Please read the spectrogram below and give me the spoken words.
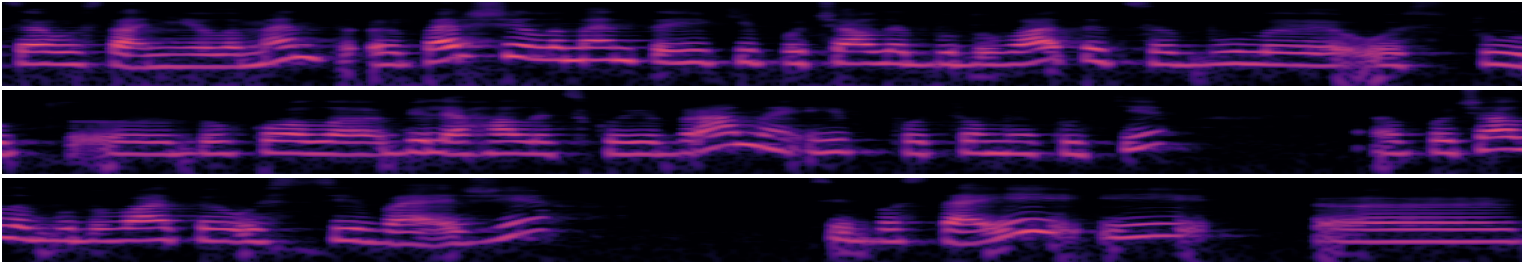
це останній елемент. Е, Перші елементи, які почали будувати, це були ось тут, е, довкола біля Галицької брами, і по цьому куті е, почали будувати ось ці вежі, ці бастеї, і е,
